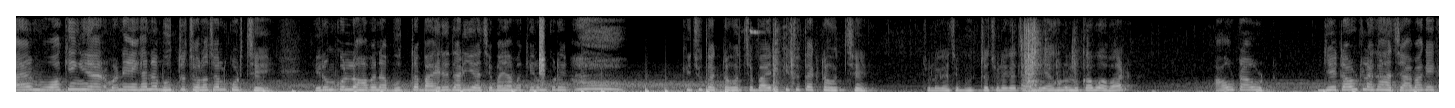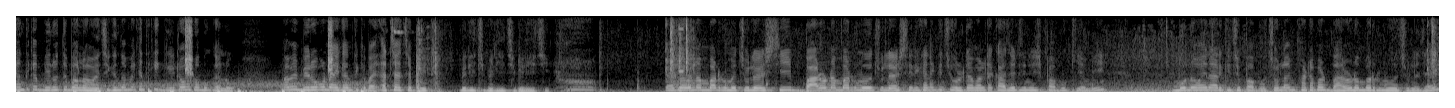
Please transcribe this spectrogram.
আই এম ওয়াকিং হেয়ার মানে এখানে ভূতটা চলাচল করছে। এরম করলে হবে না, ভূতটা বাইরে দাঁড়িয়ে আছে ভাই, আমাকে এরম করে কিছু তো একটা হচ্ছে, বাইরে কিছু তো একটা হচ্ছে। চলে গেছে, ভূতটা চলে গেছে, আমি এখনও লুকাবো আবার। আউট আউট গেট আউট লেখা আছে, আমাকে এখান থেকে বেরোতে বলা হয়েছে, কিন্তু আমি এখান থেকে গেট আউট হব কেন? আমি বেরোবো না এখান থেকে ভাই আচ্ছা আচ্ছা বেরিয়েছি বেরিয়েছি বেরিয়েছি। এগারো নাম্বার রুমে চলে এসেছি বারো নাম্বার রুমেও চলে আসছি। এখানে কিছু উল্টাপাল্টা কাজের জিনিস পাবো কি আমি? মনে হয় না আর কিছু পাবো। চলো আমি ফাটাফাট বারো নাম্বার রুমেও চলে যাই।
